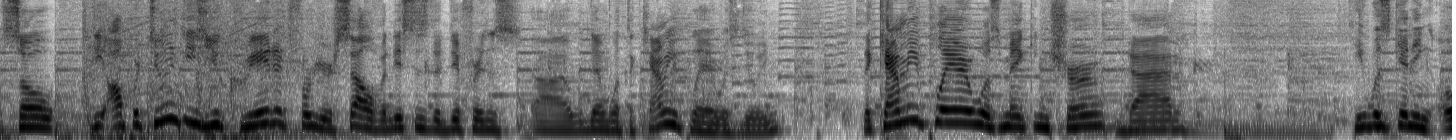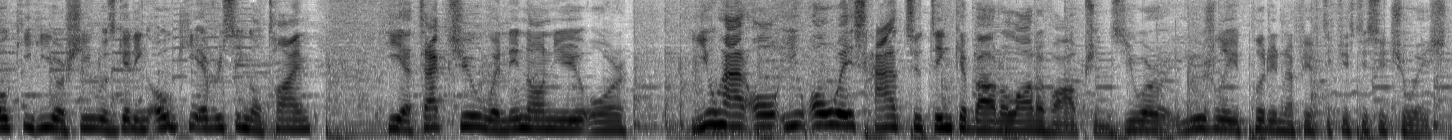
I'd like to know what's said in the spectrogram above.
So the opportunities you created for yourself, and this is the difference uh, than what the Cammy player was doing. The Cammy player was making sure that he was getting Oki, he or she was getting Oki every single time he attacked you, went in on you, or you had all you always had to think about a lot of options. You were usually put in a 50-50 situation.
